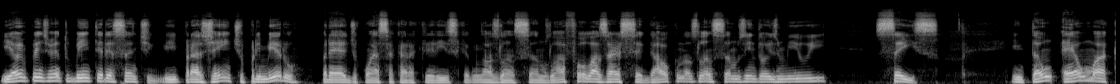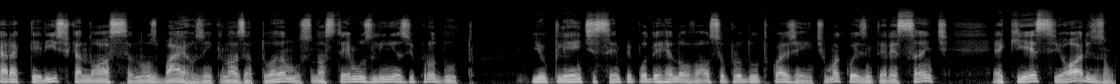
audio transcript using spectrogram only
E é um empreendimento bem interessante. E para a gente, o primeiro prédio com essa característica que nós lançamos lá foi o Lazar Segal, que nós lançamos em 2006. Então, é uma característica nossa nos bairros em que nós atuamos, nós temos linhas de produto e o cliente sempre poder renovar o seu produto com a gente. Uma coisa interessante é que esse Horizon,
